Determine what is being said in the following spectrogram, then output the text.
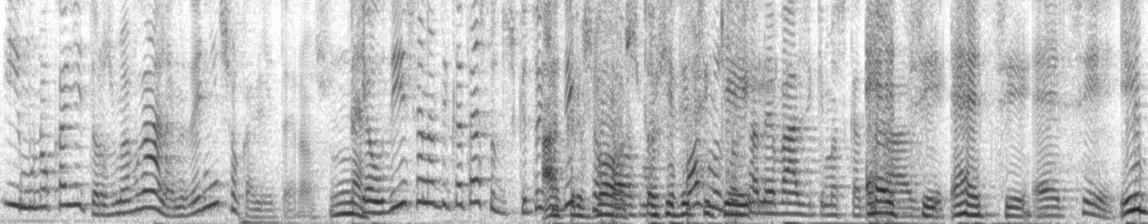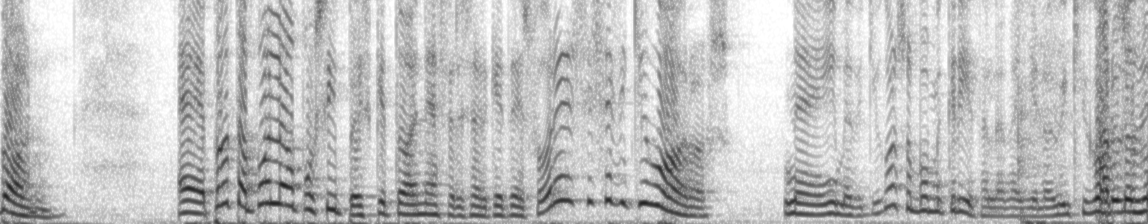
ήμουν ο καλύτερος. Με βγάλανε. Δεν είσαι ο καλύτερος. Ναι. Και ουδήσαν αντικατάστατος. Και το έχει Ακριβώς, δείξει ο κόσμος. Το έχει δείξει και... μας ανεβάζει και μας κατεβάζει. Έτσι, έτσι. έτσι. Λοιπόν, ε, πρώτα απ' όλα, όπως είπες και το ανέφερες αρκετές φορές, είσαι δικηγόρος. Ναι, είμαι δικηγόρος. Από μικρή ήθελα να γίνω δικηγόρος. Από το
